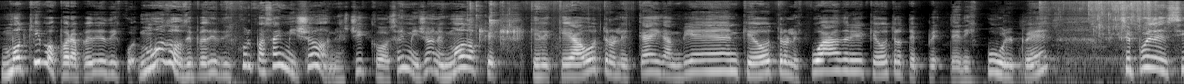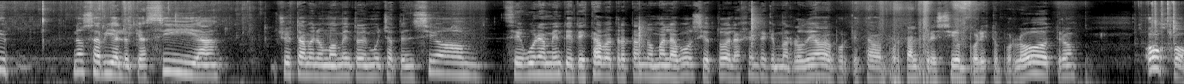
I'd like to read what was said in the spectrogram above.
Motivos para pedir disculpas, modos de pedir disculpas, hay millones, chicos, hay millones, modos que, que, a otro le caigan bien, que otro le cuadre, que otro te, te disculpe. Se puede decir, no sabía lo que hacía, yo estaba en un momento de mucha tensión, seguramente te estaba tratando mal a vos y a toda la gente que me rodeaba porque estaba por tal presión, por esto, por lo otro. Ojo,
